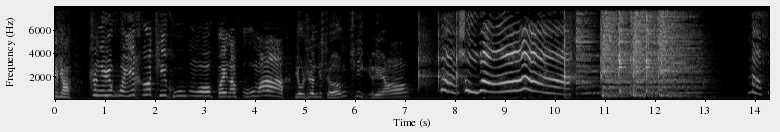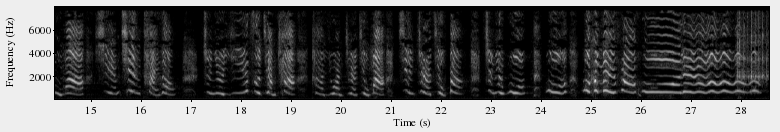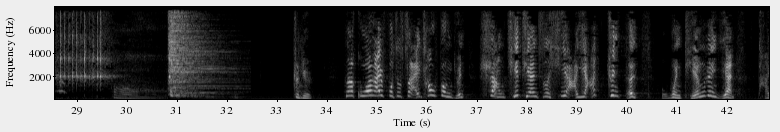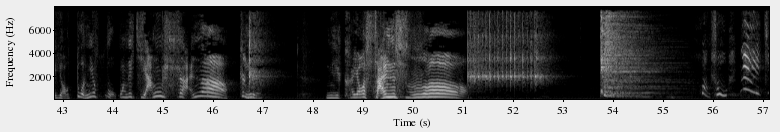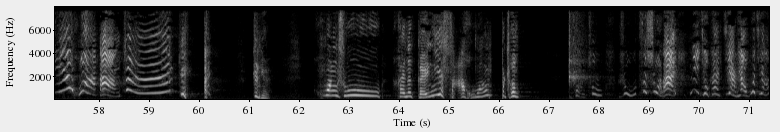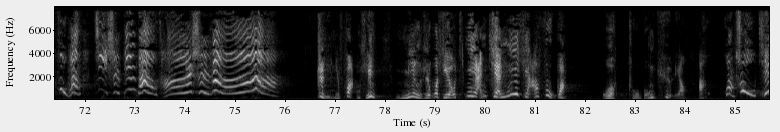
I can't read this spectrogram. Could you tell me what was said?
呀呀！侄女为何啼哭？莫非那驸马又惹你生气了？皇叔子，下压群臣。闻听人言，他要夺你父皇的江山呐！侄女，你可要三思啊！皇叔，你讲话当真。哎，侄女。皇叔还能跟你撒谎不成？皇叔如此说来，嫁了我家父王，即是禀报才是啊！侄女，你放心，明日我就要面见你家父王，我出宫去了啊！皇叔，请。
